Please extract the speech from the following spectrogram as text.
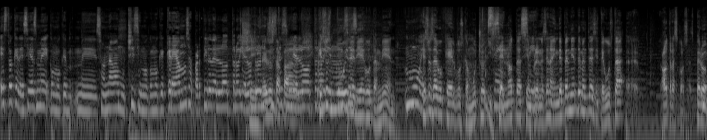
esto que decías me como que me sonaba muchísimo, como que creamos a partir del otro y el Sí. otro no existe sin el otro. Que eso y es muy de Diego también. Muy. Eso es algo que él busca mucho y Sí, se nota siempre sí. en escena, independientemente de si te gusta otras cosas. Pero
